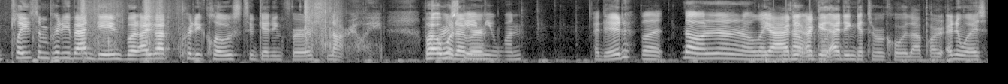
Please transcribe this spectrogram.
played some pretty bad games, but I got pretty close to getting first. Not really. But First whatever. game you won. I did? But no, no, no, no, no. Like yeah, I didn't, I, get, I didn't get to record that part. Anyways,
